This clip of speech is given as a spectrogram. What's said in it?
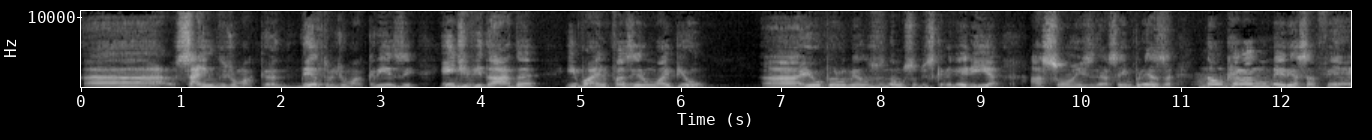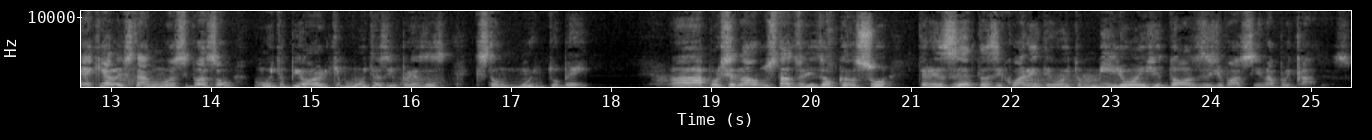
ah, saindo de uma, dentro de uma crise, endividada, e vai fazer um IPO. Ah, eu, pelo menos, não subscreveria ações dessa empresa. Não que ela não mereça fé, é que ela está numa situação muito pior que muitas empresas que estão muito bem. Ah, por sinal, os Estados Unidos alcançou 348 milhões de doses de vacina aplicadas.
